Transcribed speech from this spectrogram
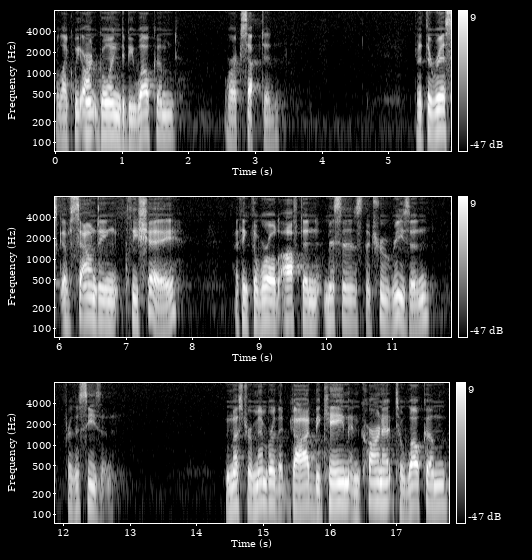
or like we aren't going to be welcomed or accepted. But at the risk of sounding cliche, I think the world often misses the true reason for the season. We must remember that God became incarnate to welcome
